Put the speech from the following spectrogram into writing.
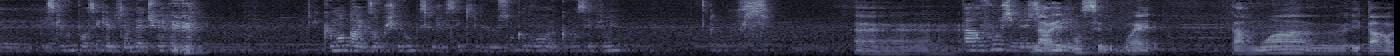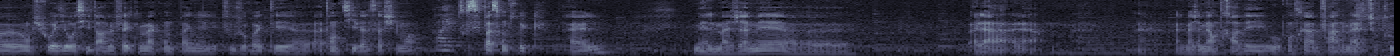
euh, Est-ce que vous pensez qu'elle vient naturellement Et comment, par exemple, chez vous, parce que je sais qu'ils le sont, comment euh, comment c'est venu Euh, Par vous, j'imagine. La mais- réponse, c'est ouais, par moi euh, et par, euh, je pourrais dire aussi par le fait que ma compagne, elle ait toujours été euh, attentive à ça chez moi. Ouais. Parce que c'est pas son truc à elle, mais elle m'a jamais, elle a, elle a- elle m'a jamais entravé ou au contraire, enfin, elle m'a surtout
